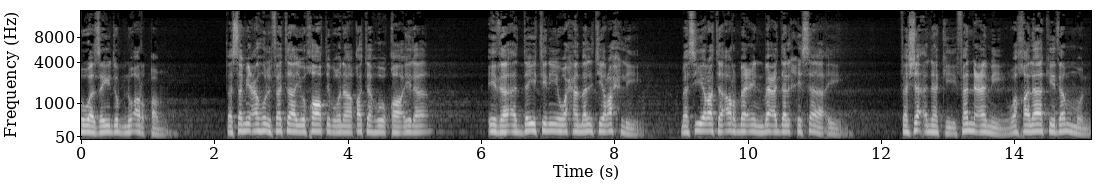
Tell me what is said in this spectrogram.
هو زيد بن أرقم. فسمعه الفتى يخاطب ناقته قائلا إذا أديتني وحملت رحلي مسيرة أربع بعد الحساء. فشأنك فانعمي وخلاك ذم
